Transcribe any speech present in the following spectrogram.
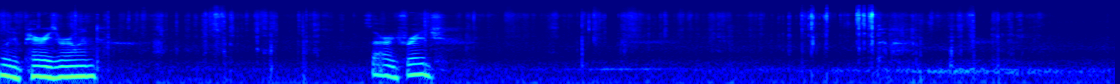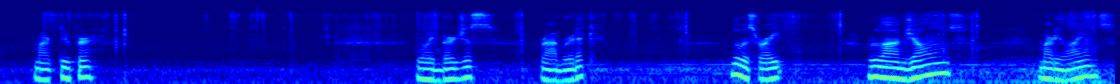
William Perry's ruined. Sorry, fridge. Come on. Mark Duper. Lloyd Burgess. Rob Riddick. Louis Wright. Rulon Jones. Marty Lyons.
